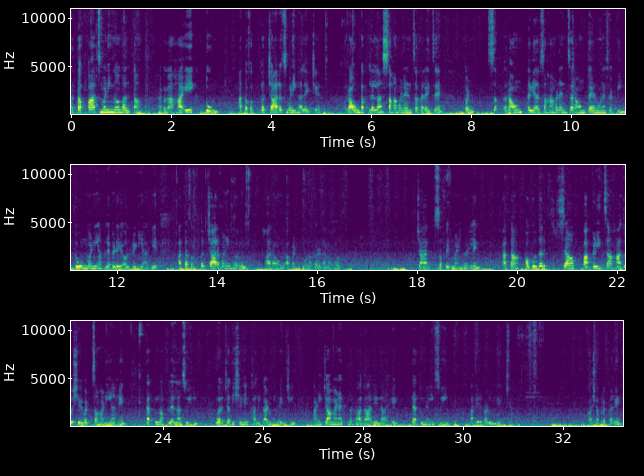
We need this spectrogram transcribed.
आता पाच मणी न घालता हा बघा हा एक दोन. आता फक्त चारच मणी घालायचे आहेत. राऊंड आपल्याला सहा मण्यांचा करायचा आहे पण स राऊंड तयार सहा मण्यांचा राऊंड तयार होण्यासाठी दोन मणी आपल्याकडे ऑलरेडी आहेत. आता फक्त चार मणी भरून हा राऊंड आपण पूर्ण करणार आहोत. चार सफेद मणी भरले. आता अगोदरच्या पाकळीचा हा जो शेवटचा मणी आहे त्यातून आपल्याला सुई वरच्या दिशेने खाली काढून घ्यायची आणि ज्या मण्यातनं धागा आलेला आहे त्यातूनही सुई बाहेर काढून घ्यायची. अशा प्रकारे.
